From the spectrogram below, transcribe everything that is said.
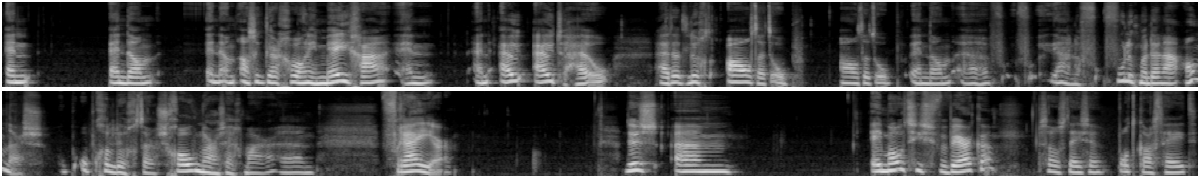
en, en, dan, en dan als ik daar gewoon in meega en, en uit, uithuil, ja, dat lucht altijd op. Altijd op. En dan, uh, ja, dan voel ik me daarna anders. Op, opgeluchter, schoner, zeg maar. Um, vrijer. Dus um, emoties verwerken, zoals deze podcast heet,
